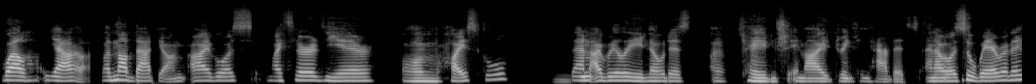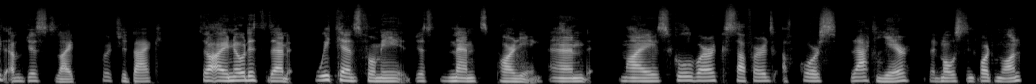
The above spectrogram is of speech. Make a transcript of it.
Well, yeah, but not that young. I was my third year of high school. Mm. Then I really noticed a change in my drinking habits and I was aware of it. I'm just like, push it back. So I noticed that weekends for me just meant partying and my schoolwork suffered, of course, that year, the most important one.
